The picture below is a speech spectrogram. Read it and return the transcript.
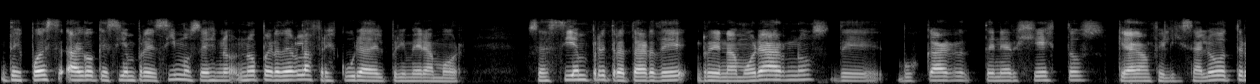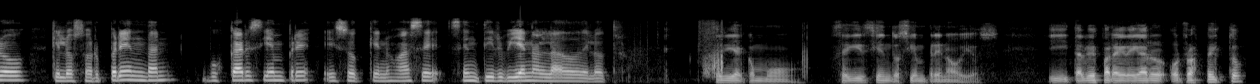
Después algo que siempre decimos es no, no perder la frescura del primer amor. O sea, siempre tratar de reenamorarnos, de buscar tener gestos que hagan feliz al otro, que lo sorprendan, buscar siempre eso que nos hace sentir bien al lado del otro. Sería como seguir siendo siempre novios. Y tal vez para agregar otro aspecto,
